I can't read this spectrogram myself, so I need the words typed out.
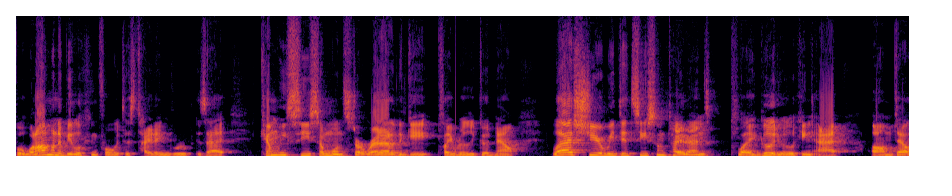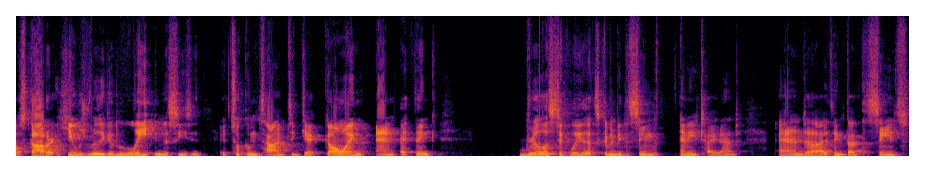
But what I'm going to be looking for with this tight end group is that can we see someone start right out of the gate, play really good? Now, last year we did see some tight ends play good. You're looking at um, Dallas Goedert, He was really good late in the season. It took him time to get going, and I think realistically that's going to be the same with any tight end. And uh, I think that the Saints,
